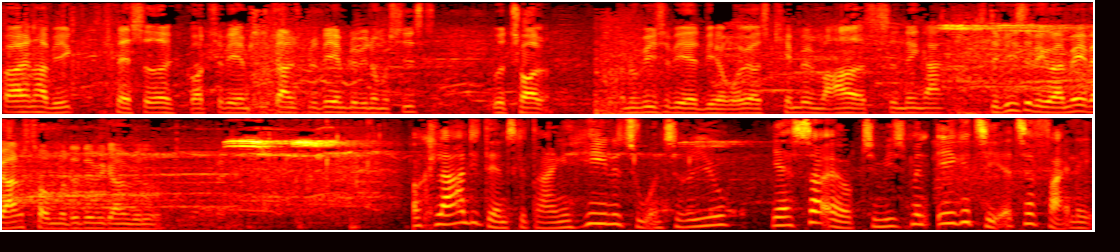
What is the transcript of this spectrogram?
Førhen har vi ikke placeret godt til VM. Sidste gang vi spillede VM blev vi nummer sidst ud af 12. Og nu viser vi, at vi har rykket os kæmpe meget siden dengang. Så det viser, at vi kan være med i verdenstoppen, og det er det, vi gerne vil. Og klarer de danske drenge hele turen til Rio, ja, så er optimismen ikke til at tage fejl af.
